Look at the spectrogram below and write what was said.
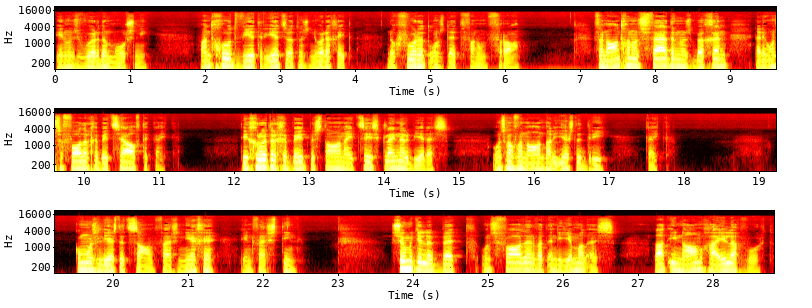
en ons woorde mors nie want God weet reeds wat ons nodig het nog voordat ons dit van hom vra. Vanaand gaan ons verder en ons begin na die Onse Vader gebed self te kyk. Die groter gebed bestaan uit 6 kleiner bedes. Ons gaan vanaand na die eerste 3 kyk. Kom ons lees dit saam vers 9 en vers 10. So moet julle bid, ons Vader wat in die hemel is, laat u naam geheilig word.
